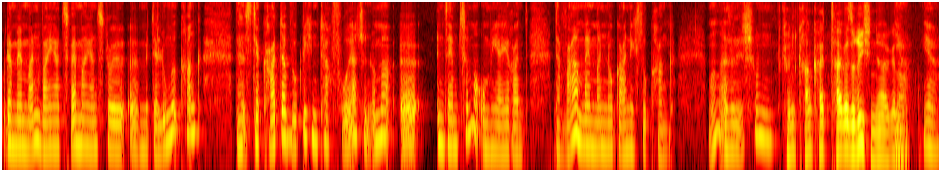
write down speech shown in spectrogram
Oder mein Mann war ja zweimal ganz toll äh, mit der Lunge krank da ist der Kater wirklich einen Tag vorher schon immer äh, in seinem Zimmer umhergerannt. Da war mein Mann noch gar nicht so krank. Ne? Also ist schon. Können Krankheit teilweise riechen, ja, genau. Ja, ja.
